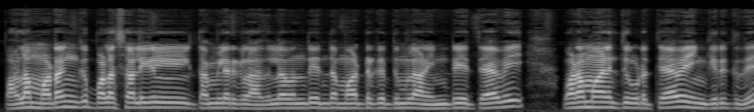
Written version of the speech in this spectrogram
பல மடங்கு பலசாலிகள் தமிழர்கள். அதில் வந்து எந்த மாற்று கருத்தும் இன்றைய தேவை வட மாநிலத்தோட தேவை இங்கே இருக்குது.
